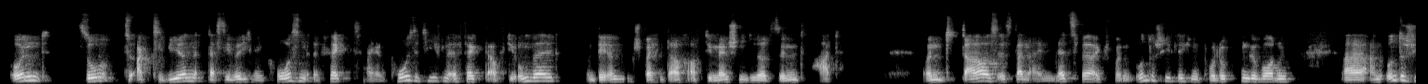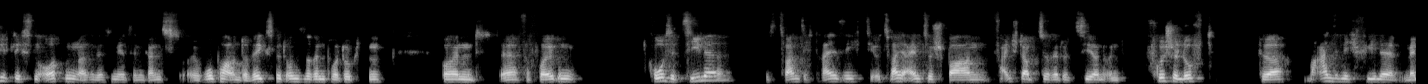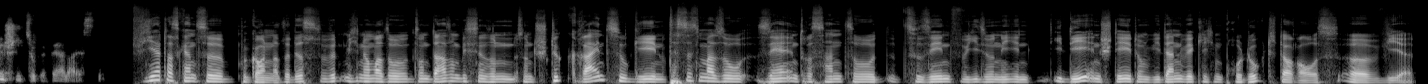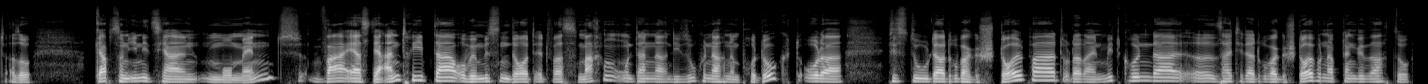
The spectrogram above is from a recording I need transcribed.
Und so zu aktivieren, dass sie wirklich einen großen Effekt, einen positiven Effekt auf die Umwelt und dementsprechend auch auf die Menschen, die dort sind, hat. Und daraus ist dann ein Netzwerk von unterschiedlichen Produkten geworden, äh, an unterschiedlichsten Orten. Also wir sind jetzt in ganz Europa unterwegs mit unseren Produkten und äh, verfolgen große Ziele, bis 2030 CO2 einzusparen, Feinstaub zu reduzieren und frische Luft für wahnsinnig viele Menschen zu gewährleisten. Wie hat das Ganze begonnen? Also das würde mich nochmal so, so da so ein bisschen so ein, so ein Stück reinzugehen. Das ist mal so sehr interessant, so zu sehen, wie so eine Idee entsteht und wie dann wirklich ein Produkt daraus äh, wird. Also gab es so einen initialen Moment? War erst der Antrieb da, oh, wir müssen dort etwas machen und dann die Suche nach einem Produkt? Oder bist du darüber gestolpert oder dein Mitgründer, äh, seid ihr darüber gestolpert und habt dann gesagt, so,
